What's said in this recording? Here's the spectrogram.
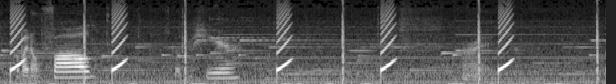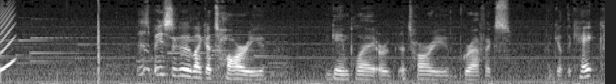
Hope I don't fall. Let's go through here. Basically like Atari gameplay, or Atari graphics. I get the cake.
